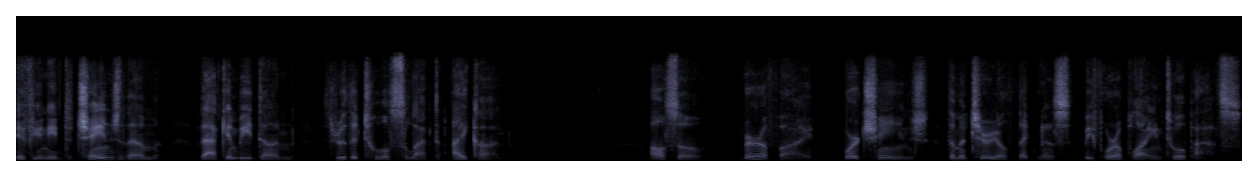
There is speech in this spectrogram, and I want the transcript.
If you need to change them, that can be done through the Tool Select icon. Also, verify or change the material thickness before applying toolpaths.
